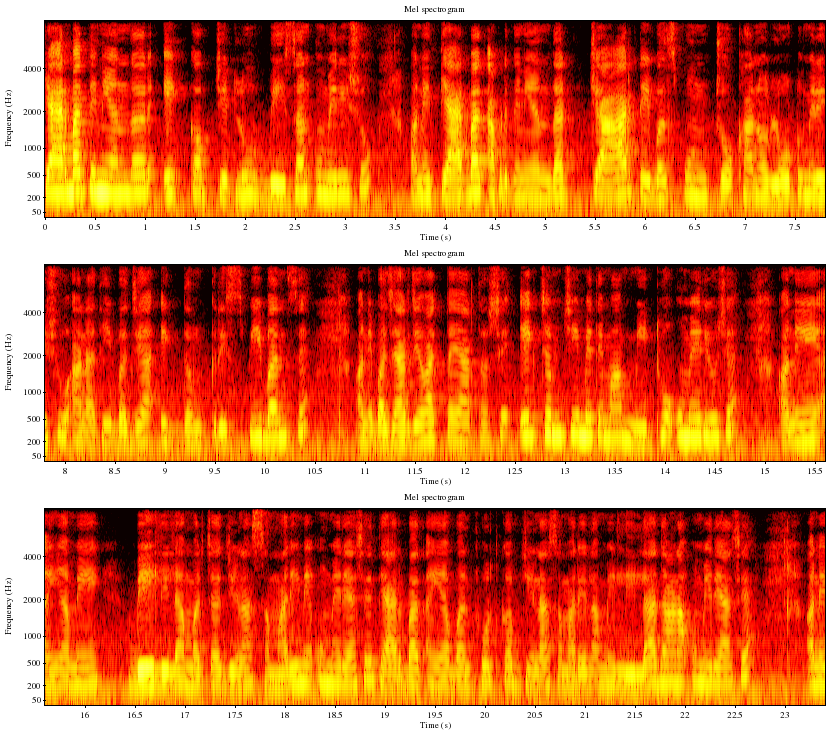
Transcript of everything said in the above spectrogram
ત્યારબાદ તેની અંદર એક કપ જેટલું બેસન ઉમેરીશું અને ત્યારબાદ આપણે તેની અંદર ચાર ટેબલ સ્પૂન ચોખાનો લોટ ઉમેરીશું. આનાથી ભજીયા એકદમ ક્રિસ્પી બનશે અને બજાર જેવા જ તૈયાર થશે. એક ચમચી મેં તેમાં મીઠું ઉમેર્યું છે અને અહીંયા મેં બે લીલા મરચાં ઝીણા સમારીને ઉમેર્યા છે. ત્યારબાદ અહીંયા વન ફોર્થ કપ ઝીણા સમારેલા મેં લીલા દાણા ઉમેર્યા છે અને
